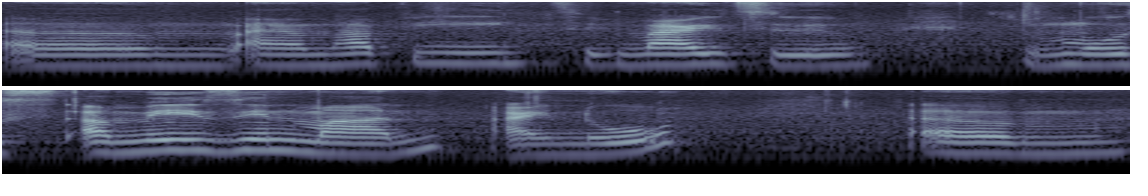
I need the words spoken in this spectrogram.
Um, I am happy to be married to the most amazing man I know. Um,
